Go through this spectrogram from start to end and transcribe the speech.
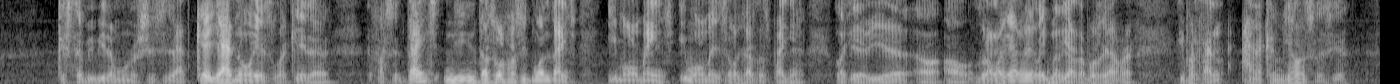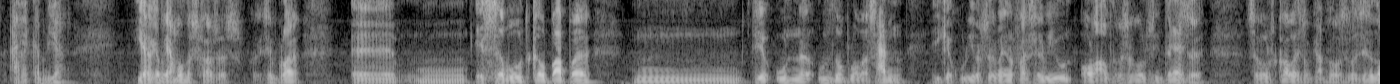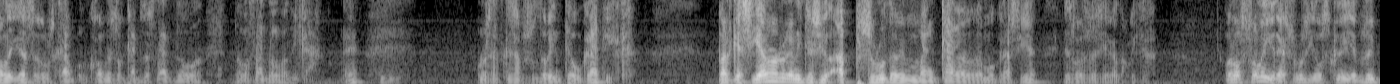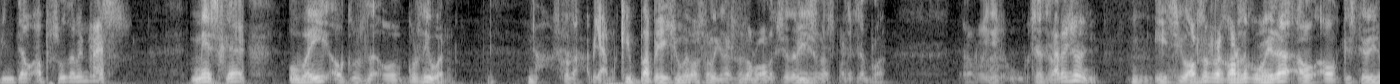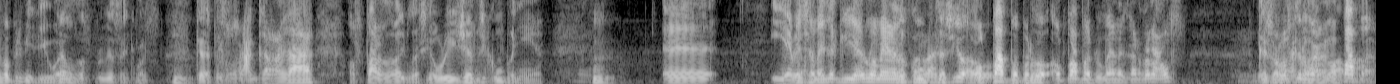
que estem vivint en una societat que ja no és la que era fa 100 anys, ni tan sols fa 50 anys, i molt menys, i molt menys en el cas d'Espanya, la que hi havia el, el, durant la guerra i la immediata postguerra. I, per tant, ha de canviar l'Església, ha de canviar. I ha de canviar moltes coses. Per exemple, eh, mm, és sabut que el papa mm, té un, un doble vessant i que curiosament fa servir un o l'altre segons s'interessa segons com és el cap de l'Església Catòlica, segons cap, com és el cap d'estat de l'estat del Vaticà. Eh? Un estat que és absolutament teocràtic. Perquè si hi ha una organització absolutament mancada de democràcia, és l'Església Catòlica. On els feligresos i els creients no hi pinteu absolutament res. Més que obeir el que us, de- el que us diuen. No. Escolta, aviam, quin paper juguen els feligresos amb l'elecció de bisbes, per exemple? Sense anar més lluny. I si vols et recorda com era el, el cristianisme primitiu, eh, el dels primers segles, que després els van carregar els pares de l'Església, Orígens i companyia. Eh, I a més a més aquí hi ha una mena de cooptació. el- El papa, perdó, el papa nomena cardenals, que són els que nomenen el papa.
